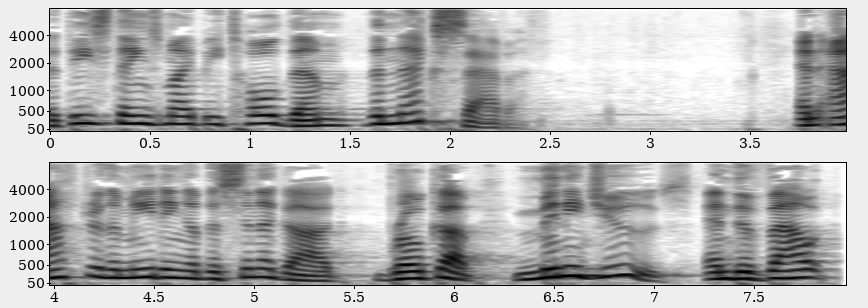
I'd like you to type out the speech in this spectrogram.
that these things might be told them the next Sabbath. And after the meeting of the synagogue broke up, many Jews and devout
